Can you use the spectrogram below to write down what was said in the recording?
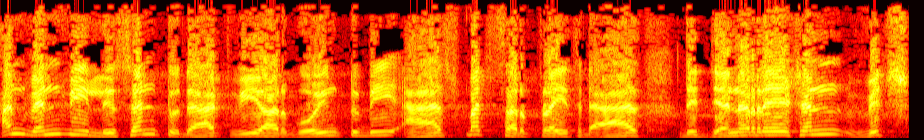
And when we listen to that, we are going to be as much surprised as the generation which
